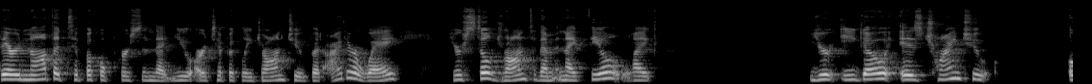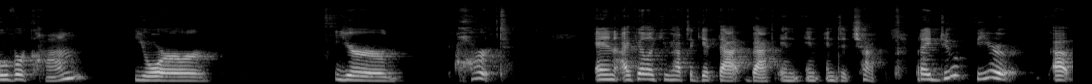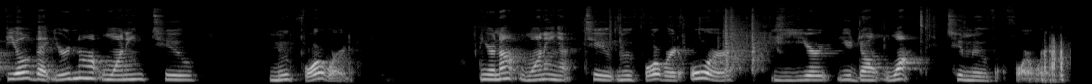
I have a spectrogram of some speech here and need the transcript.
they're not the typical person that you are typically drawn to. But either way, you're still drawn to them. And I feel like your ego is trying to overcome your your heart. And i feel like you have to get that back in, in into check. But i do fear uh, feel that you're not wanting to move forward. You're not wanting to move forward or you're you don't want to move forward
